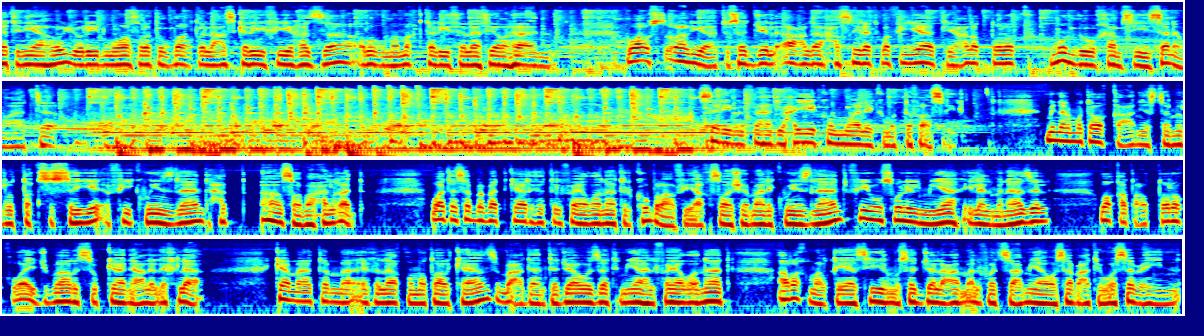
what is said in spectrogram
نتنياهو يريد مواصلة الضغط العسكري في غزة رغم مقتل ثلاث رهائن. وأستراليا تسجل أعلى حصيلة وفيات على الطرق منذ خمس سنوات. سليم الفهد يحييكم وعليكم التفاصيل. من المتوقع أن يستمر الطقس السيء في كوينزلاند حتى صباح الغد. وتسببت كارثة الفيضانات الكبرى في أقصى شمال كوينزلاند في وصول المياه إلى المنازل وقطع الطرق وإجبار السكان على الإخلاء. كما تم إغلاق مطار كانز بعد أن تجاوزت مياه الفيضانات الرقم القياسي المسجل عام 1977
